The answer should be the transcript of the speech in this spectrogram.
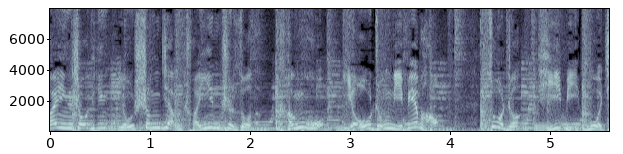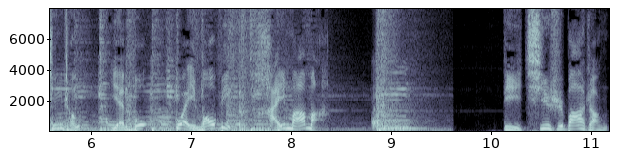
欢迎收听由升降传音制作的《坑货有种你别跑》，作者提笔墨倾城，演播怪毛病海马马。第七十八章，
